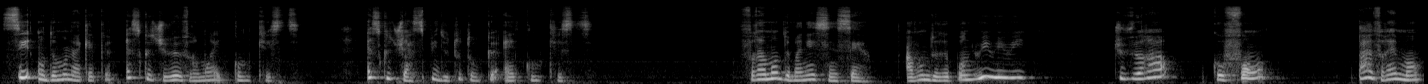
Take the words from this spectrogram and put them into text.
Si on demande à quelqu'un, est-ce que tu veux vraiment être comme Christ? Est-ce que tu aspires de tout ton cœur à être comme Christ? Vraiment de manière sincère, avant de répondre oui, oui, oui, tu verras qu'au fond, pas vraiment.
